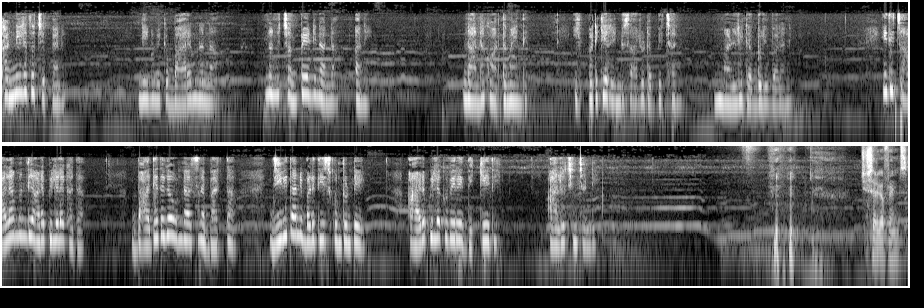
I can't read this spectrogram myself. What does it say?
కన్నీళ్ళతో చెప్పాను. నేను మీకు భారం నాన్న. నన్ను చంపేయండి నాన్న అని. నాన్నకు అర్థమైంది. ఇప్పటికే రెండుసార్లు డబ్బిచ్చాను. మళ్ళీ డబ్బులు ఇవ్వాలని ఇది చాలామంది ఆడపిల్లల కథ. బాధ్యతగా ఉండాల్సిన భర్త జీవితాన్ని బలి తీసుకుంటుంటే ఆడపిల్లకు వేరే దిక్కేది? ఆలోచించండి. చూసారుగా ఫ్రెండ్స్?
